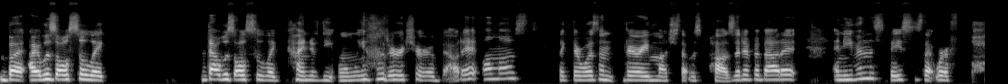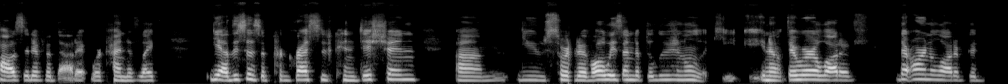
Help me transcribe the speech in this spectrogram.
But I was also like, that was also like kind of the only literature about it almost like there wasn't very much that was positive about it. And even the spaces that were positive about it were kind of like yeah this is a progressive condition. Um, you sort of always end up delusional. Like you know there were a lot of there aren't a lot of good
